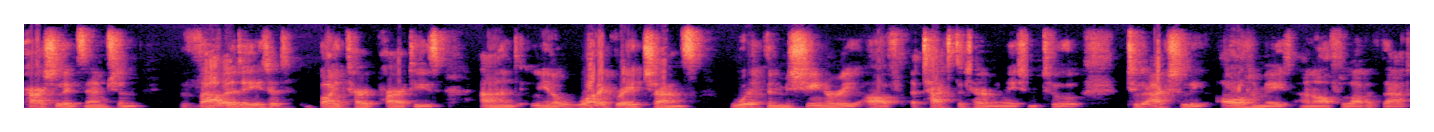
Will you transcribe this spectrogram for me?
partial exemption validated by third parties. And you know what a great chance with the machinery of a tax determination tool to actually automate an awful lot of that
